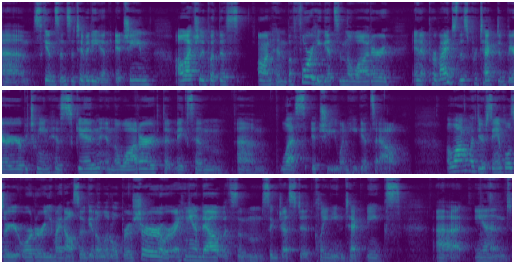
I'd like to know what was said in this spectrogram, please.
um, skin sensitivity and itching. I'll actually put this on him before he gets in the water and it provides this protective barrier between his skin and the water that makes him um, less itchy when he gets out. Along with your samples or your order, you might also get a little brochure or a handout with some suggested cleaning techniques. Uh, and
